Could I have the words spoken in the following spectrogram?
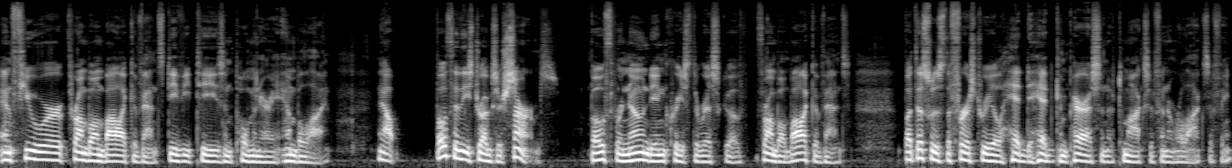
and fewer thromboembolic events, DVTs and pulmonary emboli. Now, both of these drugs are SERMs. Both were known to increase the risk of thromboembolic events, but this was the first real head to head comparison of tamoxifen and raloxifene.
